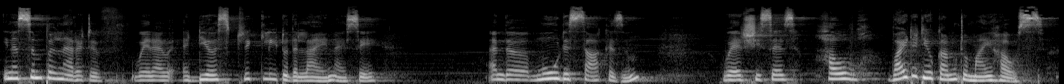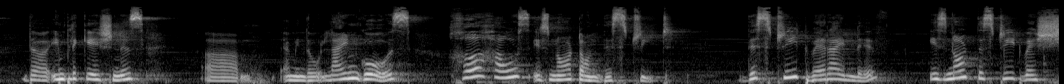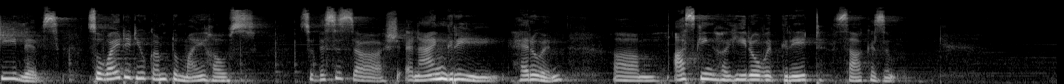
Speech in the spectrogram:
In a simple narrative where I adhere strictly to the line, I say, and the mood is sarcasm, where she says, How, why did you come to my house? The implication is, um, I mean, the line goes, Her house is not on this street. This street where I live is not the street where she lives. So, why did you come to my house? So, this is uh, an angry heroine um, asking her hero with great sarcasm.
